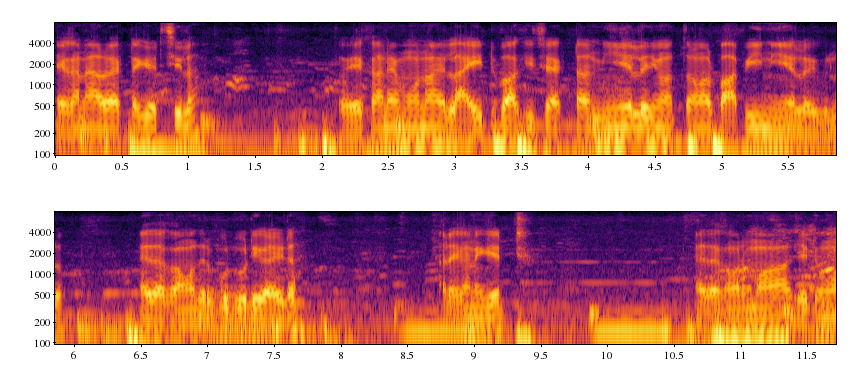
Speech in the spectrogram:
এখানে আরও একটা গেট ছিল। তো এখানে মনে হয় লাইট বা কিছু একটা নিয়ে এলো এইমাত্র আমার বাপিই নিয়ে এলো এগুলো। এই দেখো আমাদের ফুটবুটি গাড়িটা। আর এখানে গেট এই দেখো আমার মা জেঠুমা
